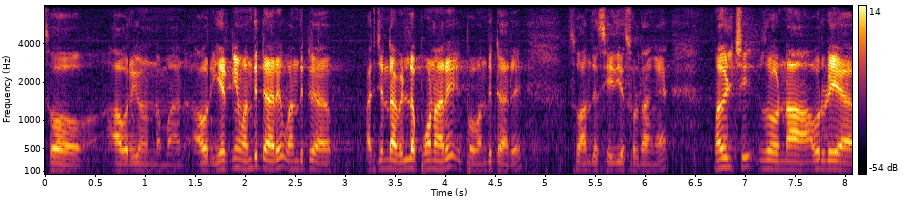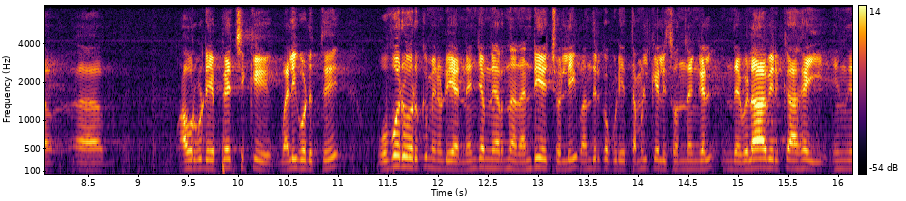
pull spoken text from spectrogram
ஸோ அவரையும் நம்ம அவர் ஏற்கனவே வந்துட்டார். வந்துட்டு அர்ஜெண்டாக வெளில போனார் இப்போ வந்துட்டார். ஸோ அந்த செய்தியை சொல்கிறாங்க மகிழ்ச்சி. ஸோ நான் அவருடைய அவருடைய அவர்களுடைய பேச்சுக்கு வழி கொடுத்து ஒவ்வொருவருக்கும் என்னுடைய நெஞ்சம் நேர்ந்த நன்றியை சொல்லி வந்திருக்கக்கூடிய தமிழ் கேள்வி சொந்தங்கள் இந்த விழாவிற்காக இந்த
